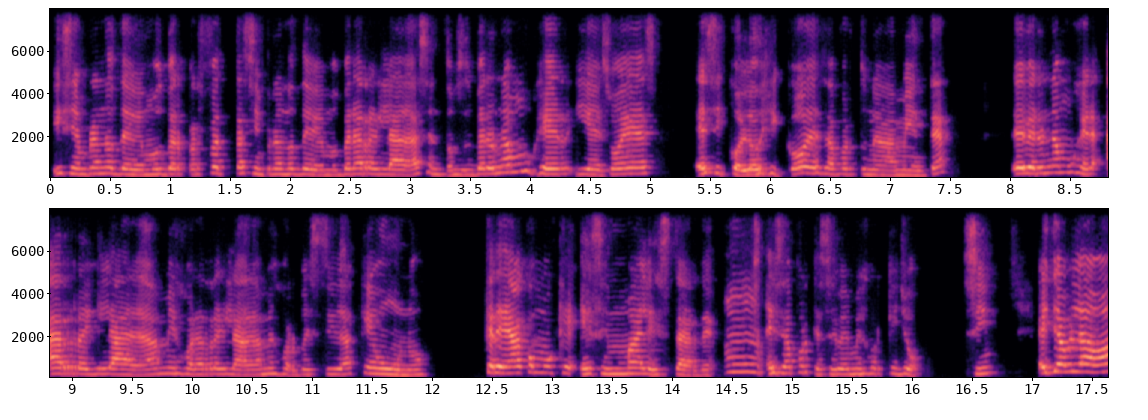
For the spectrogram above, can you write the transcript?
y siempre nos debemos ver perfectas, siempre nos debemos ver arregladas, entonces ver a una mujer, y eso es, es psicológico desafortunadamente, de ver a una mujer arreglada, mejor arreglada, mejor vestida que uno, crea como que ese malestar de, mm, esa porque se ve mejor que yo, ¿sí? Ella hablaba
